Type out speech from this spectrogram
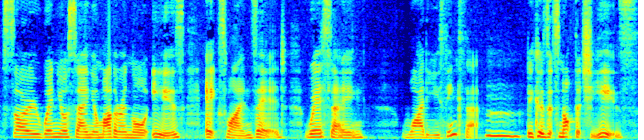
So when you're saying your mother-in-law is X, Y, and Z, we're saying why do you think that? Hmm. Because it's not that she is,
